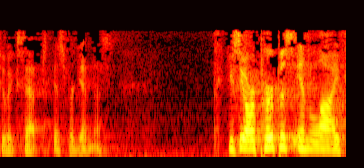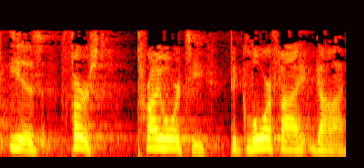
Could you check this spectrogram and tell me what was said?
to accept His forgiveness. You see, our purpose in life is first priority to glorify God.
